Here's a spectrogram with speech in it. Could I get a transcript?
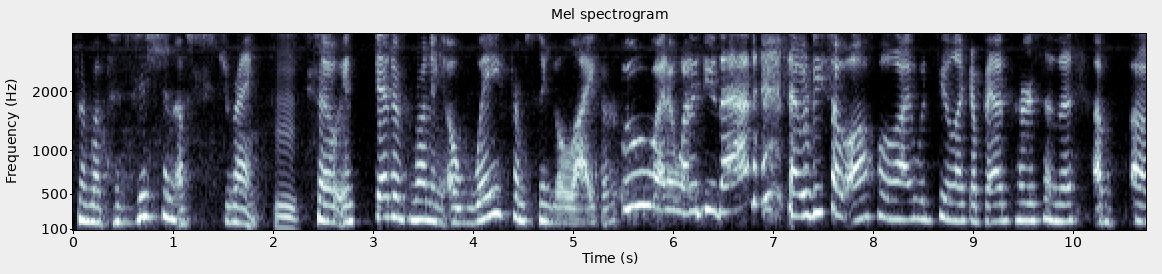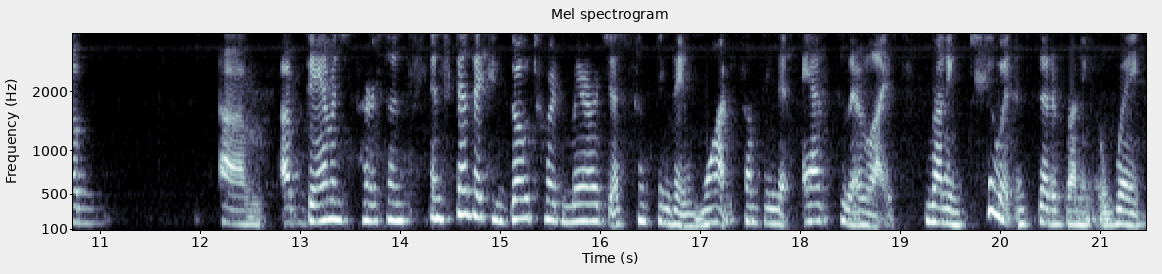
from a position of strength. Mm. So instead of running away from single life and, ooh, I don't want to do that, that would be so awful. I would feel like a bad person, a, a, a, um, a damaged person. Instead, they can go toward marriage as something they want, something that adds to their life, running to it instead of running away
